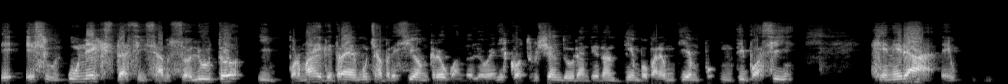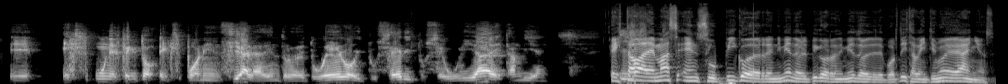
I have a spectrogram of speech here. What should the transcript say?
e, es un, éxtasis absoluto y por más de que trae mucha presión, creo, cuando lo venís construyendo durante tanto tiempo para un, tiempo, un tipo así, genera eh, eh, un efecto exponencial adentro de tu ego y tu ser y tus seguridades también. Estaba además en su pico de rendimiento, el pico de rendimiento del deportista, 29 años.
